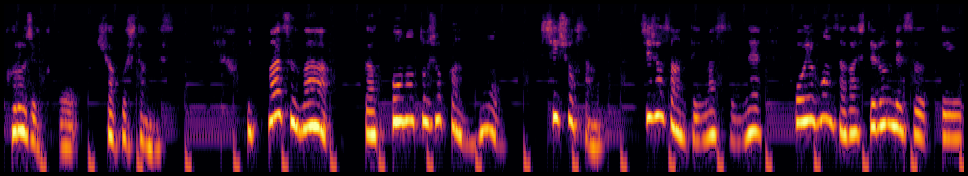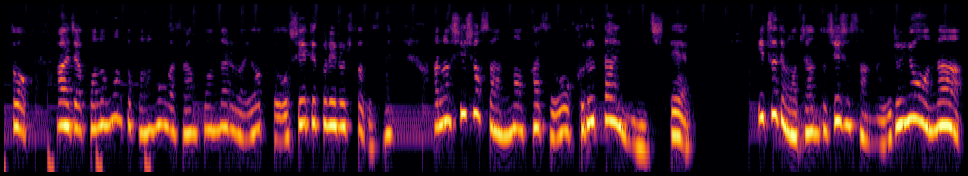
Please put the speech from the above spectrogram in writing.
プロジェクトを企画したんです。でまずは学校の図書館の司書さん。司書さんっていますよね。こういう本探してるんですって言うと、あ、じゃあこの本とこの本が参考になるわよって教えてくれる人ですね。あの司書さんの数をフルタイムにして、いつでもちゃんと司書さんがいるような、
